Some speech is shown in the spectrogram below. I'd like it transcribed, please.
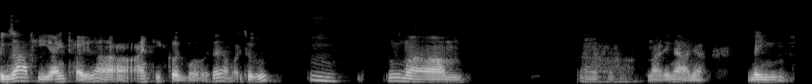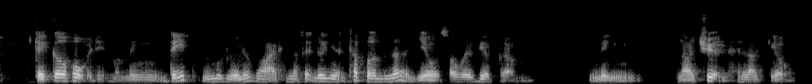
thực ra thì anh thấy là anh thì cởi mở tất cả mọi thứ ừ. nhưng mà à, nói thế nào nhỉ mình cái cơ hội để mà mình date với một người nước ngoài thì nó sẽ đương nhiên thấp hơn rất là nhiều so với việc là mình nói chuyện hay là kiểu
